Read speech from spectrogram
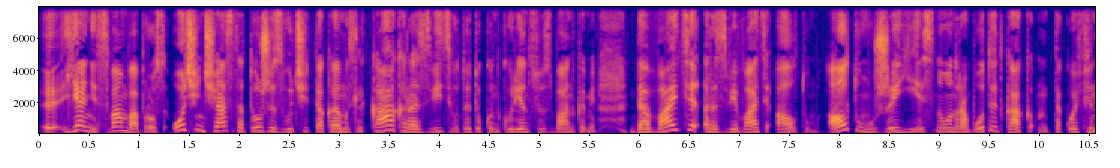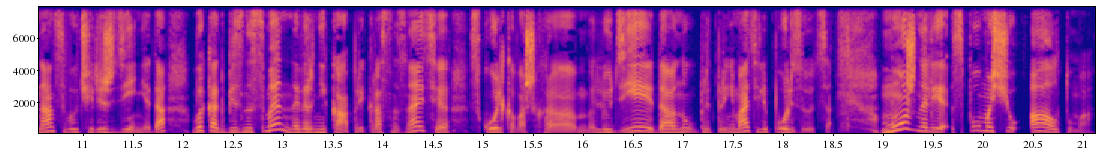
Э, Янис, вам вопрос. Очень часто тоже звучит такая мысль, как развить вот эту конкуренцию с банками. Давайте развивать Алтум. Алтум уже есть, но он работает как такое финансовое учреждение. Да? Вы как бизнесмен наверняка прекрасно знаете, сколько ваших э, людей, да, ну, предпринимателей пользуются. Можно ли с помощью Алтума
